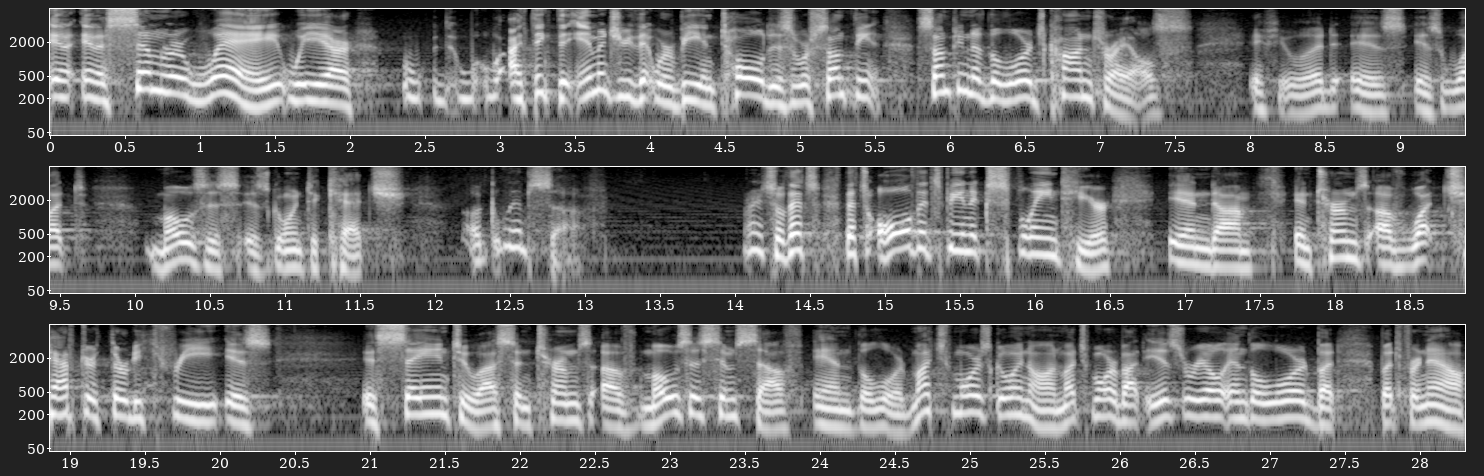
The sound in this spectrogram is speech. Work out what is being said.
in, in a similar way, we are I think the imagery that we're being told is we're something, something of the Lord's contrails if you would, is, is what Moses is going to catch a glimpse of. Right, so that's, that's all that's being explained here in, um, in terms of what chapter 33 is, is saying to us in terms of Moses himself and the Lord. Much more is going on, much more about Israel and the Lord, but, but for now.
